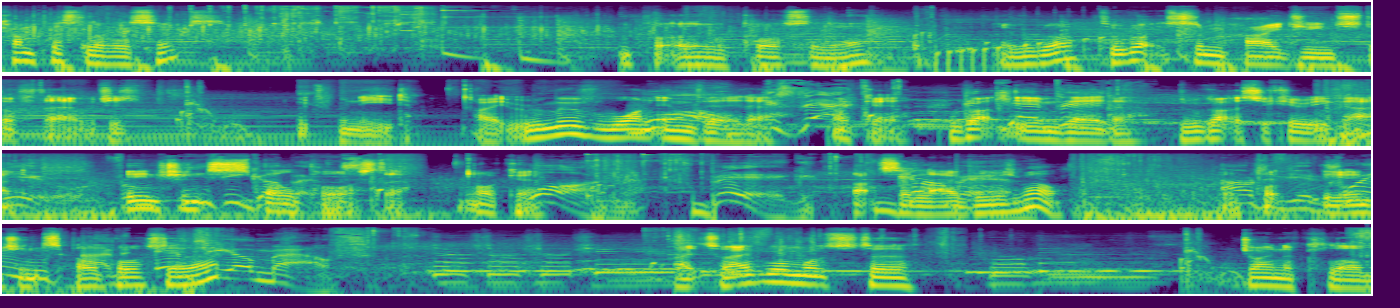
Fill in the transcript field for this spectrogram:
Campus level 6. We put a little poster there. There we go. So we've got some hygiene stuff there, which is which we need. Alright, remove one Whoa, invader. Okay, we've got the can't be. invader. We've got a security guard. Ancient Cheesy spell Gubbins. poster. Okay, One big. that's a library as well. We'll put the ancient spell poster there. your mouth. Right, so everyone wants to join a club.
